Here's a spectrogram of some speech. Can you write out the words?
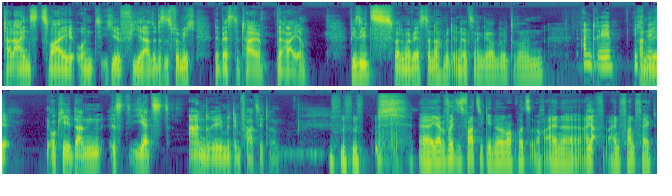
Teil 1, 2 und hier 4. Also das ist für mich der beste Teil der Reihe. Wie sieht's, warte mal, wer ist danach mit Inhaltsangabe dran? André, ich André. nicht. Okay, dann ist jetzt André mit dem Fazit drin. äh, ja, bevor ich ins Fazit gehe, nur noch mal kurz noch eine, ein, Ja. ein Fun Fact.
